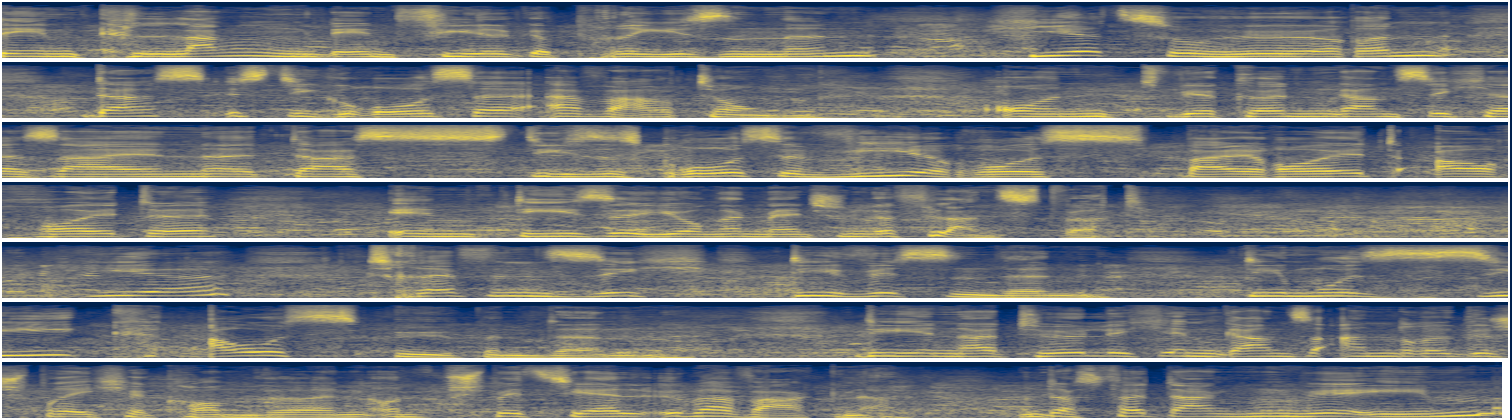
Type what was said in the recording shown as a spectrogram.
den Klang, den vielgepriesenen, hier zu hören, das ist die große Erwartung. Und wir können ganz sicher sein, dass dieses große Virus Bayreuth auch heute in diese jungen Menschen gepflanzt wird. Hier treffen sich die Wissenden, die Musikausübenden, die natürlich in ganz andere Gespräche kommen würden und speziell über Wagner. Und das verdanken wir ihm,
